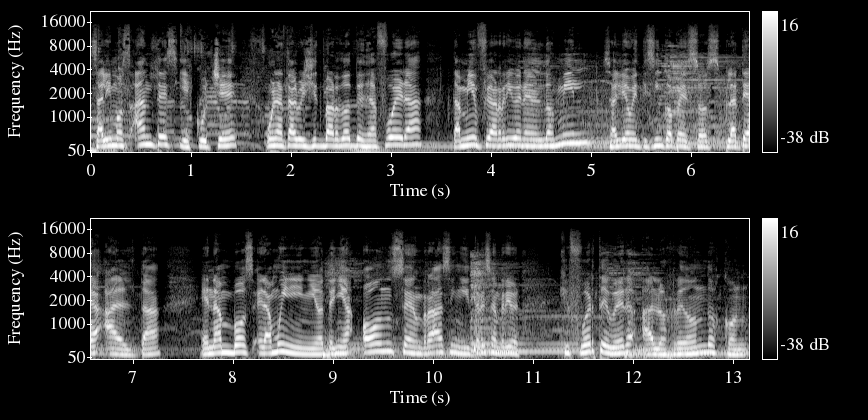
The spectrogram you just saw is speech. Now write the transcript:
Salimos antes y escuché una tal Brigitte Bardot desde afuera. También fui a River en el 2000, salió 25 pesos, platea alta. En ambos era muy niño, tenía 11 en Racing y 3 en River. Qué fuerte ver a los redondos con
